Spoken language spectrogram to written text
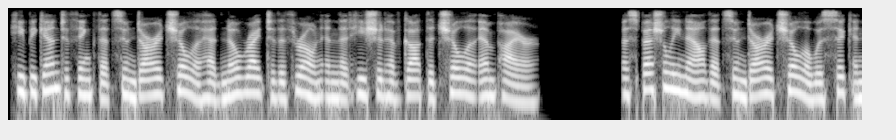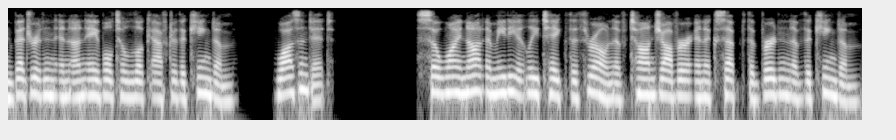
He began to think that Sundara Chola had no right to the throne and that he should have got the Chola Empire. Especially now that Sundara Chola was sick and bedridden and unable to look after the kingdom, wasn't it? So why not immediately take the throne of Tanjavur and accept the burden of the kingdom?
